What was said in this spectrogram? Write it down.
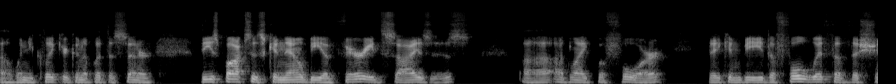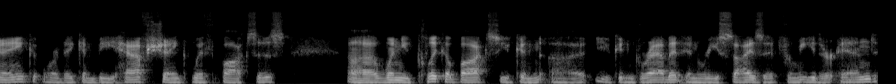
uh, when you click, you're going to put the center. These boxes can now be of varied sizes, uh, unlike before. They can be the full width of the shank, or they can be half shank width boxes. Uh, when you click a box, you can uh, you can grab it and resize it from either end.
